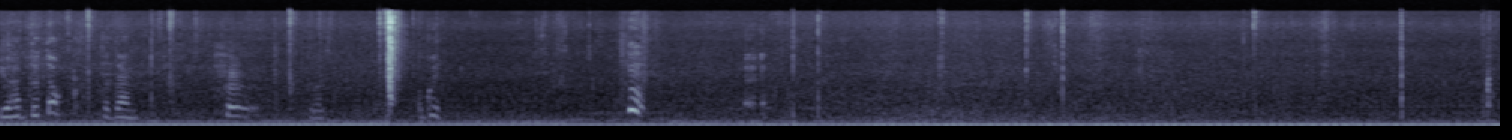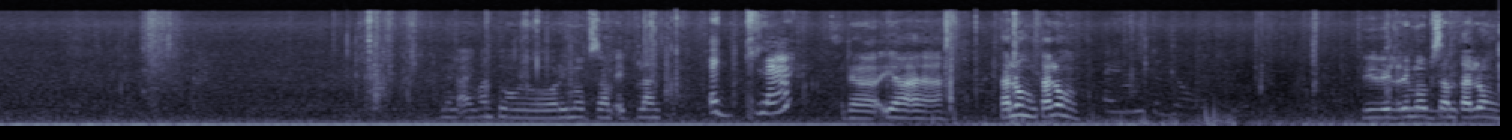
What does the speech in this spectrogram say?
You have to talk to them. hmm. To remove some eggplant. eggplant? The, yeah, talong, talong. We will remove some talong.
